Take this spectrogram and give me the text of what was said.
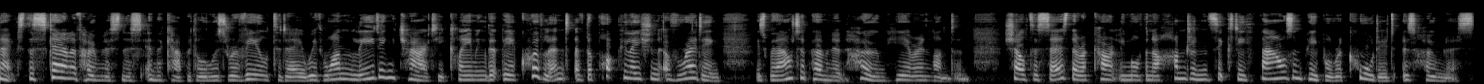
Next, the scale of homelessness in the capital was revealed today with one leading charity claiming that the equivalent of the population of Reading is without a permanent home here in London. Shelter says there are currently more than 160,000 people recorded as homeless.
